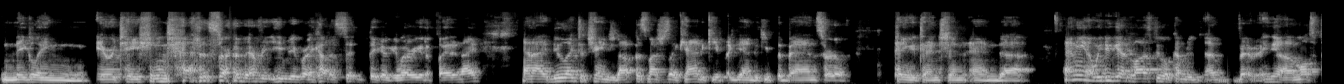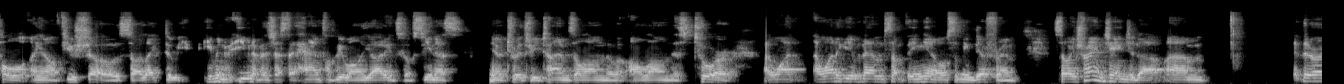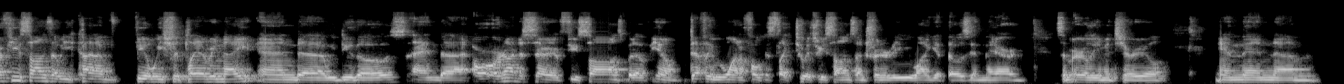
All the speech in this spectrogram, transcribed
niggling irritation at the start of every evening where I gotta sit and think, okay, what are we gonna play tonight? And I do like to change it up as much as I can to keep again to keep the band sort of paying attention. And uh, and you know we do get lots of people come to uh, very, you know, multiple you know a few shows. So I like to even even if it's just a handful of people in the audience who have seen us you know two or three times along the along this tour I want I want to give them something you know something different. So I try and change it up. Um, there are a few songs that we kind of feel we should play every night, and uh, we do those, and uh, or, or, not necessarily a few songs, but uh, you know, definitely we want to focus like two or three songs on Trinity. We want to get those in there, and some early material, and then um,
